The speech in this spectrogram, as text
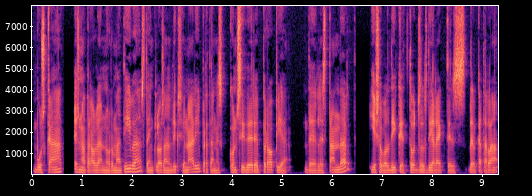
buscar és una paraula normativa, està inclosa en el diccionari, per tant es considera pròpia de l'estàndard i això vol dir que tots els dialectes del català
